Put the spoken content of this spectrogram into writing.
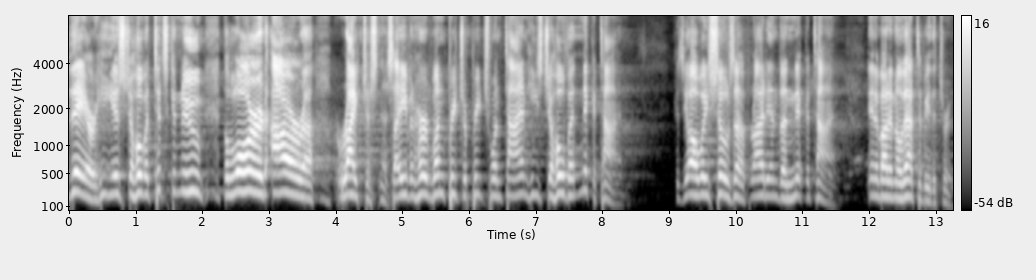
there. He is Jehovah Tsidkenu, the Lord our uh, righteousness. I even heard one preacher preach one time, he's Jehovah time. Because he always shows up right in the nick of time. Anybody know that to be the truth?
